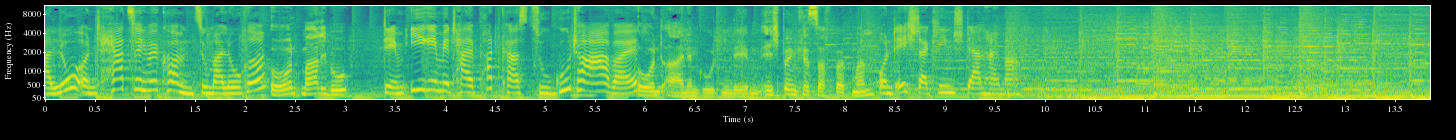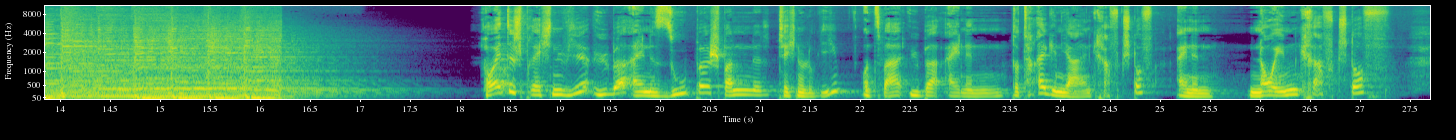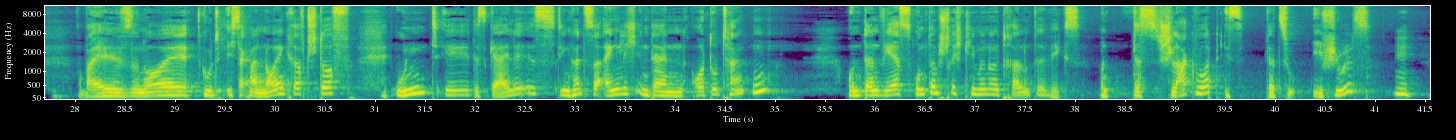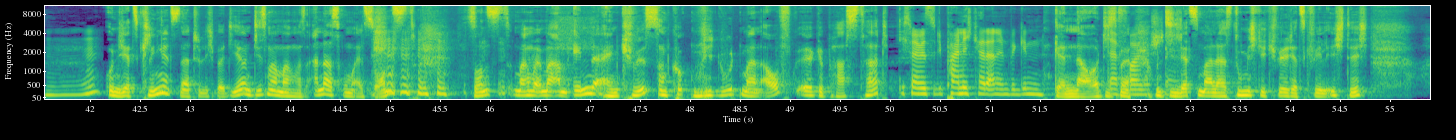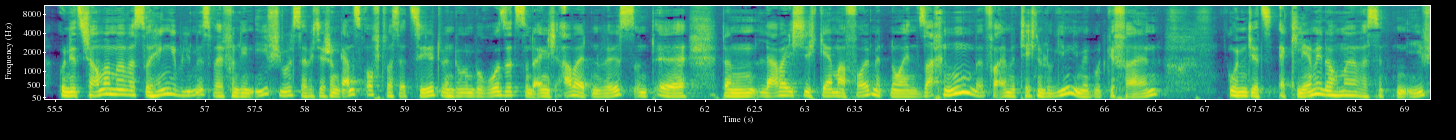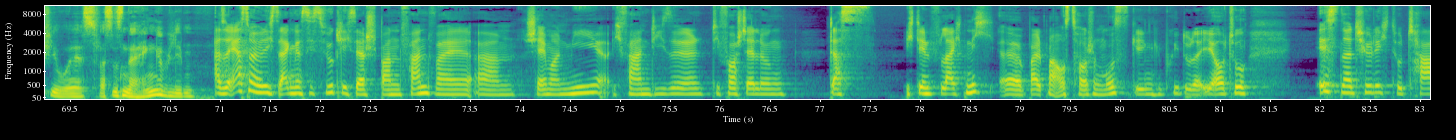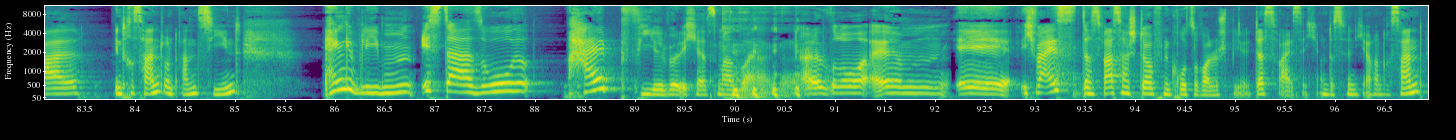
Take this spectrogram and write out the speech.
Hallo und herzlich willkommen zu Malore und Malibu, dem IG Metall Podcast zu guter Arbeit. Und einem guten Leben. Ich bin Christoph Böckmann. Und ich Jacqueline Sternheimer. Heute sprechen wir über eine super spannende Technologie. Und zwar über einen total genialen Kraftstoff, einen neuen Kraftstoff, Wobei so neu, gut, ich sag mal neuen Kraftstoff. Und äh, das Geile ist, den könntest du eigentlich in dein Auto tanken und dann wär's unterm Strich klimaneutral unterwegs. Und das Schlagwort ist dazu E-Fuels. Mhm. Und jetzt klingelt's natürlich bei dir und diesmal machen wir es andersrum als sonst. sonst machen wir immer am Ende ein Quiz und gucken, wie gut man aufgepasst äh, hat. Diesmal willst du die Peinlichkeit an den Beginn. Genau, diesmal. Und die letzten Male hast du mich gequält, jetzt quäl ich dich. Und jetzt schauen wir mal, was so hängen geblieben ist, weil von den E-Fuels habe ich dir schon ganz oft was erzählt, wenn du im Büro sitzt und eigentlich arbeiten willst. Und äh, dann laber ich dich gerne mal voll mit neuen Sachen, vor allem mit Technologien, die mir gut gefallen. Und jetzt erklär mir doch mal, was sind denn E-Fuels? Was ist denn da hängen geblieben? Also erstmal würde ich sagen, dass ich es wirklich sehr spannend fand, weil ähm, Shame on me, ich fahre einen Diesel, die Vorstellung, dass ich den vielleicht nicht äh, bald mal austauschen muss gegen Hybrid oder E-Auto, ist natürlich total interessant und anziehend hängen geblieben ist da so halb viel, würde ich jetzt mal sagen. also ähm, äh, ich weiß, dass Wasserstoff eine große Rolle spielt. Das weiß ich und das finde ich auch interessant.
